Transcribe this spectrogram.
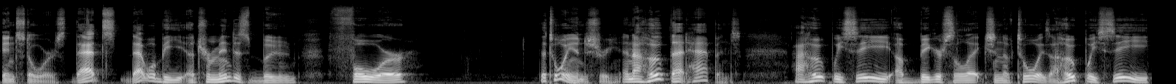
in stores. That's that will be a tremendous boom for the toy industry, and I hope that happens. I hope we see a bigger selection of toys. I hope we see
